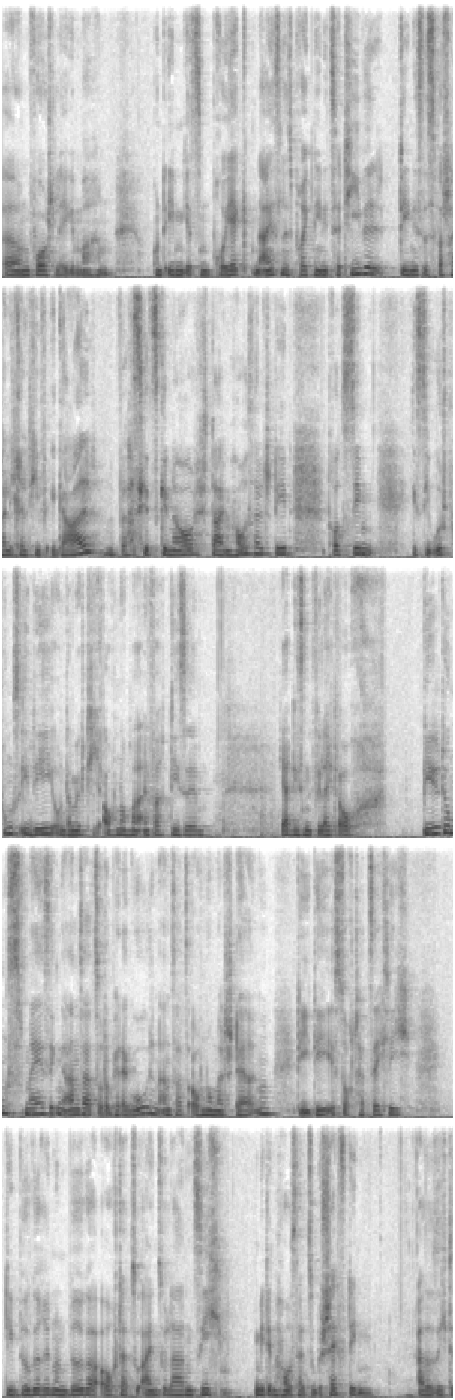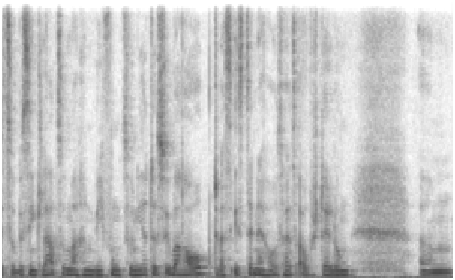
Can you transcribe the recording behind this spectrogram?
ähm, Vorschläge machen. Und eben jetzt ein Projekt, ein einzelnes Projekt, eine Initiative, denen ist es wahrscheinlich relativ egal, was jetzt genau da im Haushalt steht. Trotzdem ist die Ursprungsidee, und da möchte ich auch nochmal einfach diese, ja, diesen vielleicht auch bildungsmäßigen Ansatz oder pädagogischen Ansatz auch nochmal stärken. Die Idee ist doch tatsächlich, die Bürgerinnen und Bürger auch dazu einzuladen, sich mit dem Haushalt zu beschäftigen. Also sich das so ein bisschen klar zu machen, wie funktioniert das überhaupt, was ist denn eine Haushaltsaufstellung. Ähm,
